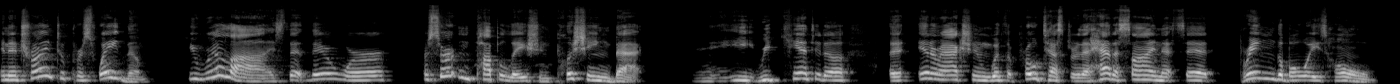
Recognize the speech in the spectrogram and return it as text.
And in trying to persuade them, he realized that there were a certain population pushing back he recanted a, an interaction with a protester that had a sign that said, Bring the boys home.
